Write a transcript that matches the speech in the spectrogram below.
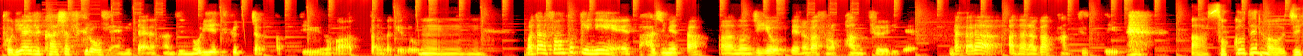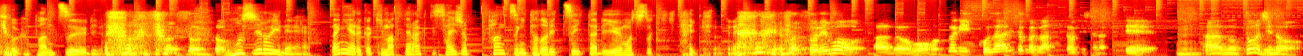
とりあえず会社作ろうぜみたいな感じでノリで作っちゃったっていうのがあったんだけど、うんうんまたその時に、えっと、始めたあの事業っていうのがそのパンツ売りで、だからあだ名がパンツっていう。あそこでの授業がパンツ売りだそうそうそう。面白いね。何やるか決まってなくて最初パンツにたどり着いた理由もちょっと聞きたいけどね。それもあのもう本当にこだわりとかがあったわけじゃなくてうん。あの当時の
